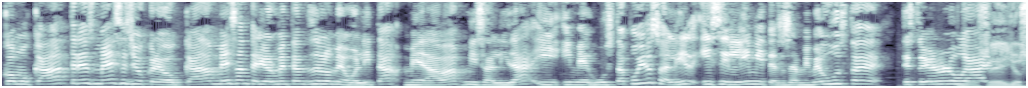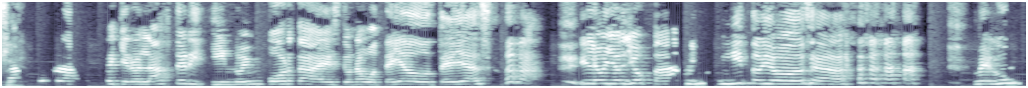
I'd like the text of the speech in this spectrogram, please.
como cada tres meses, yo creo, cada mes anteriormente antes de lo mi abuelita, me daba mi salida y, me gusta apoyo salir y sin límites. O sea, a mí me gusta estoy en un lugar. Yo sé, yo sé. Te quiero el after y, no importa este, una botella, dos botellas. y luego yo, yo pago, yo yo, o sea, me gusta,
